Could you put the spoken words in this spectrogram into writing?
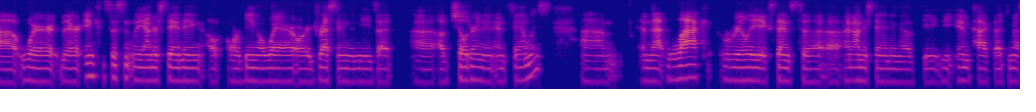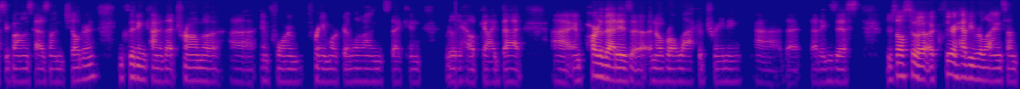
uh, where they're inconsistently understanding or, or, being aware or addressing the needs at, uh, of children and, and families. Um, and that lack really extends to uh, an understanding of the, the impact that domestic violence has on children, including kind of that trauma uh, informed framework or lens that can really help guide that. Uh, and part of that is a, an overall lack of training uh, that, that exists. There's also a, a clear heavy reliance on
